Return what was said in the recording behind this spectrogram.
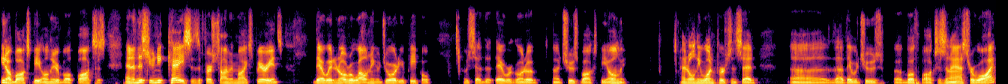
you know, box B only or both boxes. And in this unique case, is the first time in my experience, there was an overwhelming majority of people who said that they were going to uh, choose box B only. And only one person said uh, that they would choose uh, both boxes. And I asked her why,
